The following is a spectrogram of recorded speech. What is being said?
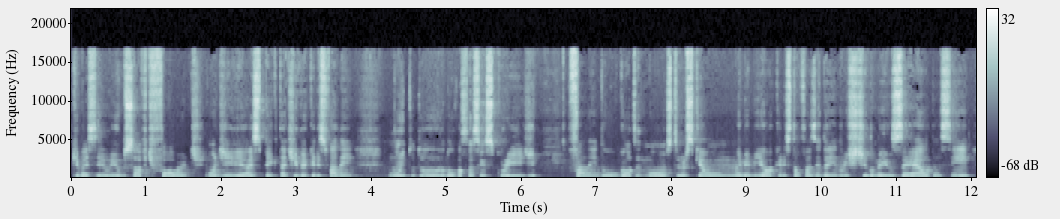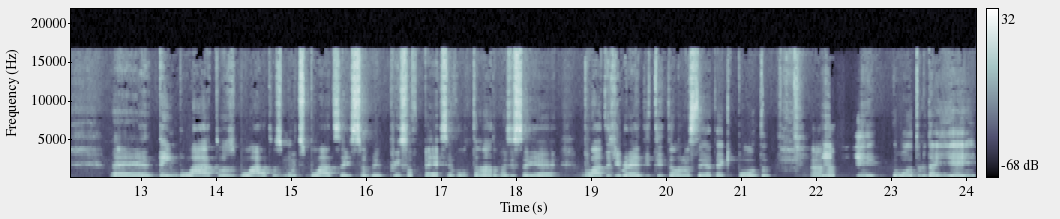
que vai ser o Ubisoft Forward, onde a expectativa é que eles falem muito do, novo Assassin's Creed, falem do Gods and Monsters, que é um MMO que eles estão fazendo aí no estilo meio Zelda, assim. É, tem boatos, boatos, muitos boatos aí sobre Prince of Persia voltando, mas isso aí é boato de Reddit, então eu não sei até que ponto. Uhum. E, e, o outro da EA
